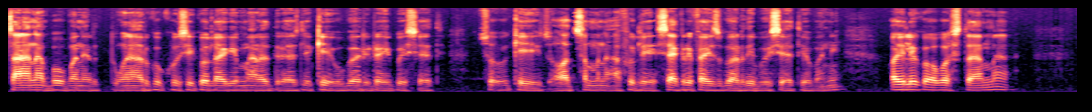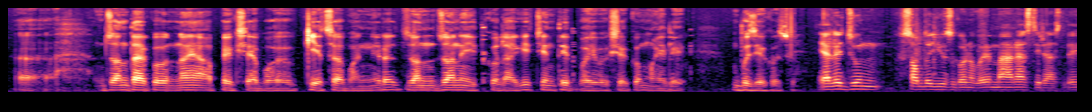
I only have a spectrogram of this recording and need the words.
चाहना भयो भनेर उहाँहरूको खुसीको लागि महाराज राजले केही उ गरिरहि बसिएको थियो। सो केही हदसम्म आफूले सेक्रिफाइस गर्दै बसिएको थियो भने अहिलेको अवस्थामा जनताको नयाँ अपेक्षा भयो के छ भन्ने र जन जनहितको लागि चिन्तित भइबसेको मैले बुझेको छु। यहाँले जुन शब्द युज गर्नुभयो महाराज धिराजले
